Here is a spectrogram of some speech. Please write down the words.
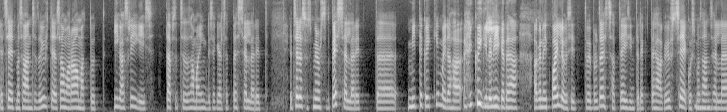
et see, et ma saan seda ühte ja sama raamatut igas riigis, täpselt sedasama inglisekeelset bestsellerit, et selles suhtes minu arust seda bestsellerit äh, mitte kõiki, ma ei taha kõigile liiga teha, aga neid paljusid võib-olla tõesti saab tehisintellekt teha, aga just see, kus ma saan selle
